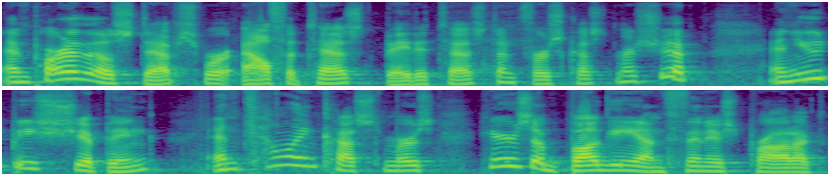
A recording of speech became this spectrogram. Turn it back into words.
And part of those steps were alpha test, beta test, and first customer ship. And you'd be shipping and telling customers, here's a buggy unfinished product,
